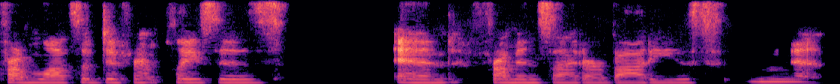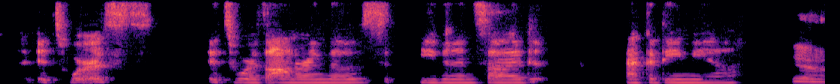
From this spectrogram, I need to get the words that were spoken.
from lots of different places and from inside our bodies. Mm. And it's worth it's worth honoring those even inside academia. Yeah.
